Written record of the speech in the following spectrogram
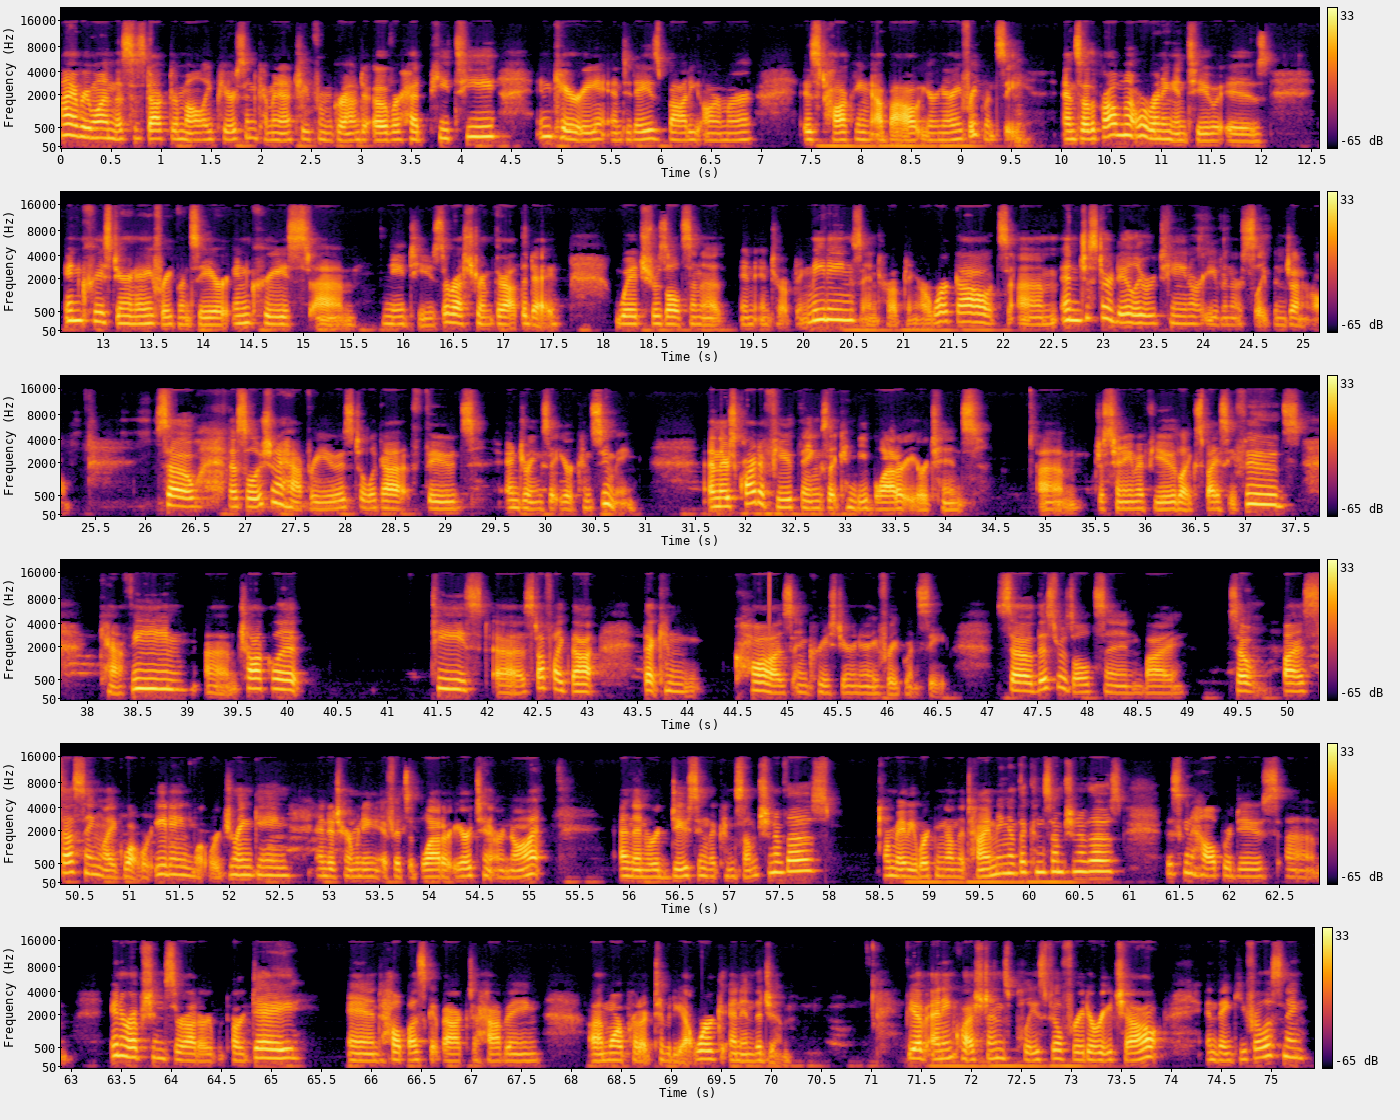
Hi, everyone. This is Dr. Molly Pearson coming at you from Ground to Overhead PT in Cary, and today's body armor is talking about urinary frequency. And so, the problem that we're running into is increased urinary frequency or increased um, need to use the restroom throughout the day, which results in, a, in interrupting meetings, interrupting our workouts, um, and just our daily routine or even our sleep in general. So, the solution I have for you is to look at foods and drinks that you're consuming. And there's quite a few things that can be bladder irritants. Um, just to name a few, like spicy foods, caffeine, um, chocolate, tea, uh, stuff like that, that can cause increased urinary frequency. So this results in by so by assessing like what we're eating, what we're drinking, and determining if it's a bladder irritant or not, and then reducing the consumption of those, or maybe working on the timing of the consumption of those, this can help reduce um, interruptions throughout our, our day and help us get back to having uh, more productivity at work and in the gym. If you have any questions, please feel free to reach out and thank you for listening.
